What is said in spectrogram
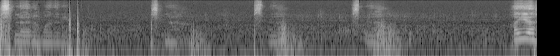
Bismillahirrahmanirrahim. Bismillah. Bismillah. Bismillah. Hayır.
